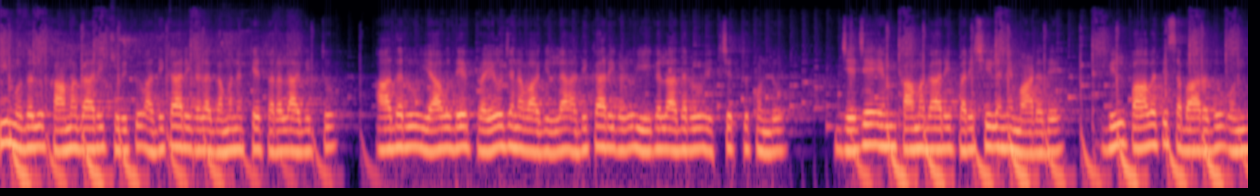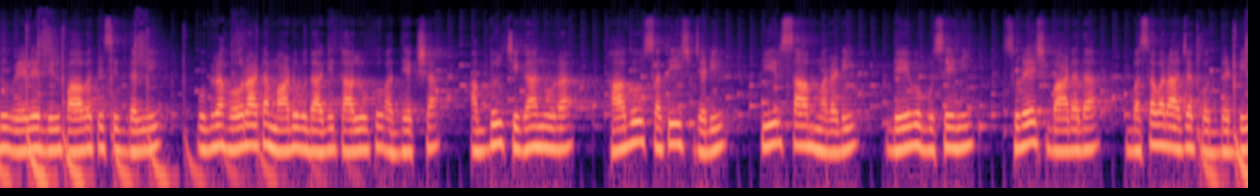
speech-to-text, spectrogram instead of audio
ಈ ಮೊದಲು ಕಾಮಗಾರಿ ಕುರಿತು ಅಧಿಕಾರಿಗಳ ಗಮನಕ್ಕೆ ತರಲಾಗಿತ್ತು. ಆದರೂ ಯಾವುದೇ ಪ್ರಯೋಜನವಾಗಿಲ್ಲ. ಅಧಿಕಾರಿಗಳು ಈಗಲಾದರೂ ಎಚ್ಚೆತ್ತುಕೊಂಡು ಜೆಜೆಎಂ ಕಾಮಗಾರಿ ಪರಿಶೀಲನೆ ಮಾಡದೆ ಬಿಲ್ ಪಾವತಿಸಬಾರದು. ಒಂದು ವೇಳೆ ಬಿಲ್ ಪಾವತಿಸಿದ್ದಲ್ಲಿ ಉಗ್ರ ಹೋರಾಟ ಮಾಡುವುದಾಗಿ ತಾಲೂಕು ಅಧ್ಯಕ್ಷ ಅಬ್ದುಲ್ ಚಿಗಾನೂರ ಹಾಗೂ ಸತೀಶ್ ಜಡಿ, ಪೀರ್ ಸಾಬ್ ಮರಡಿ, ದೇವು ಬುಸೇನಿ, ಸುರೇಶ್ ಬಾಡದ, ಬಸವರಾಜ ಕೊದ್ದಡ್ಡಿ,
